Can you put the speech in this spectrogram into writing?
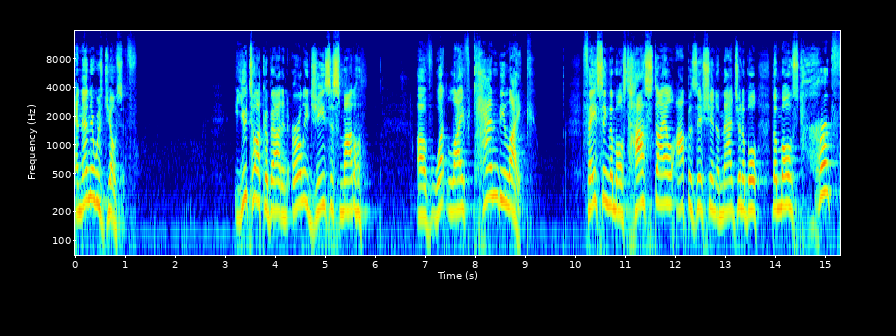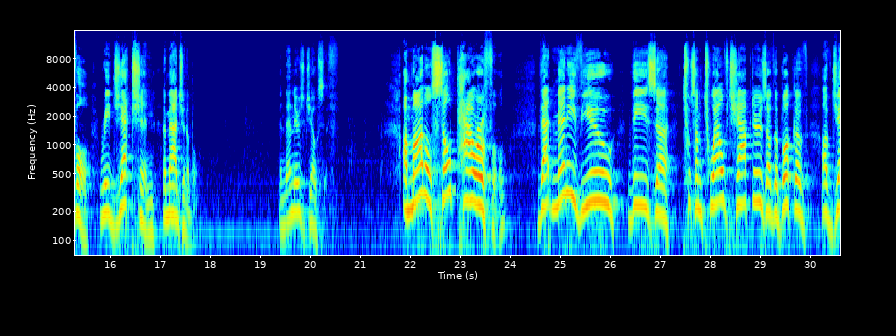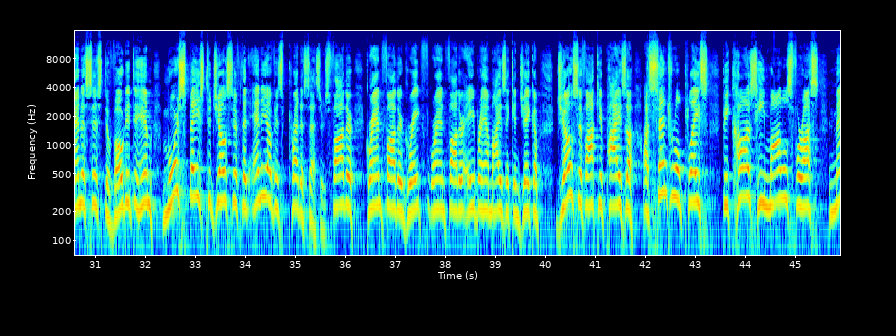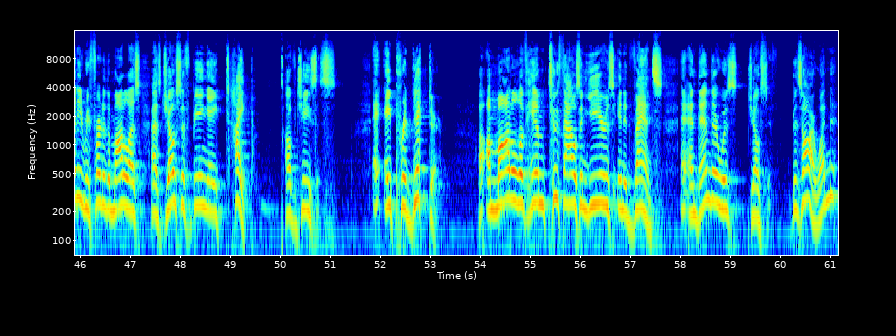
And then there was Joseph. You talk about an early Jesus model of what life can be like facing the most hostile opposition imaginable, the most hurtful rejection imaginable. And then there's Joseph. A model so powerful that many view these uh, t- some 12 chapters of the book of of Genesis devoted to him, more space to Joseph than any of his predecessors father, grandfather, great grandfather, Abraham, Isaac, and Jacob. Joseph occupies a, a central place because he models for us, and many refer to the model as, as Joseph being a type of Jesus, a, a predictor, a, model of him 2,000 years in advance. And then there was Joseph Bizarre, wasn't it?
